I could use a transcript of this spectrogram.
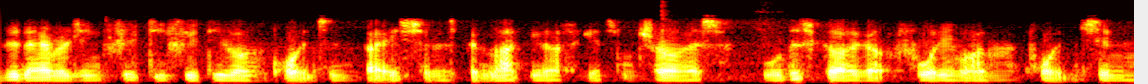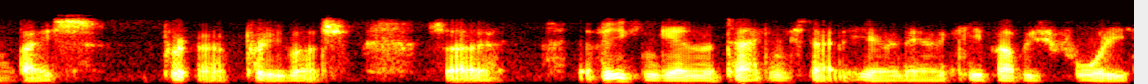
been averaging 50, 51 points in base and has been lucky enough to get some tries. Well, this guy got 41 points in base, uh, pretty much. So if he can get an attacking stat here and there and keep up his 40,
